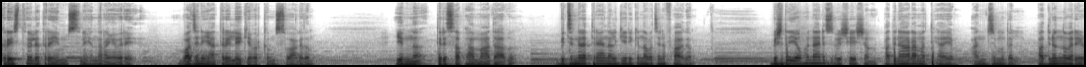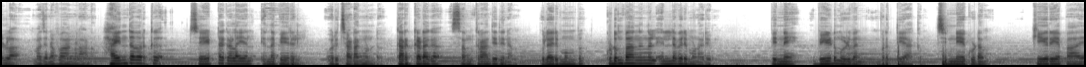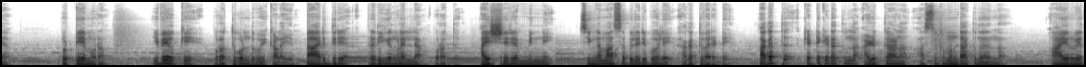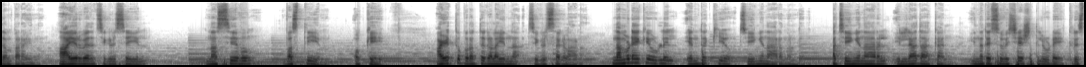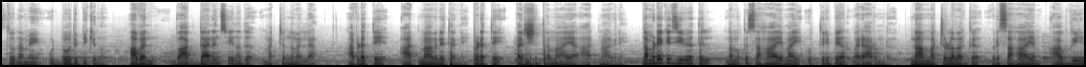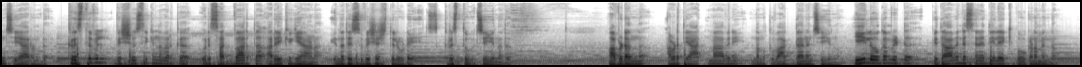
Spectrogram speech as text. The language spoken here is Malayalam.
ക്രിസ്തുവിൽ എത്രയും സ്നേഹം നിറഞ്ഞവരെ വചനയാത്രയിലേക്ക് അവർക്കും സ്വാഗതം. ഇന്ന് തിരുസഭാ മാതാവ് വിചിന്തനത്തിനായി നൽകിയിരിക്കുന്ന വചനഭാഗം. വിശുദ്ധ യോഹനാരി സുവിശേഷം പതിനാറാം അധ്യായം അഞ്ച് മുതൽ പതിനൊന്ന് വരെയുള്ള വചനഭാഗങ്ങളാണ്. ഹൈന്ദവർക്ക് ചേട്ടകളയൽ എന്ന പേരിൽ ഒരു ചടങ്ങുണ്ട്. കർക്കടക സംക്രാന്തി ദിനം പുലരും മുമ്പ് കുടുംബാംഗങ്ങൾ എല്ലാവരും ഉണരും. പിന്നെ വീട് മുഴുവൻ വൃത്തിയാക്കും. ചിന്നിയ കുടം കീറിയ പായ പൊട്ടിയ മുറം ഇവയൊക്കെ പുറത്തു കൊണ്ടുപോയി കളയും. ദാരിദ്ര്യ പ്രതീകങ്ങളെല്ലാം പുറത്ത്. ഐശ്വര്യം മിന്നി ചിങ്ങമാസ പുലരി പോലെ അകത്ത് വരട്ടെ. അകത്ത് കെട്ടിക്കിടക്കുന്ന അഴുക്കാണ് അസുഖമുണ്ടാക്കുന്നതെന്ന് ആയുർവേദം പറയുന്നു. ആയുർവേദ ചികിത്സയിൽ നസ്യവും വസ്തിയും ഒക്കെ അഴുക്ക് പുറത്തു കളയുന്ന ചികിത്സകളാണ്. നമ്മുടെയൊക്കെ ഉള്ളിൽ എന്തൊക്കെയോ ചീങ്ങി നാറുന്നുണ്ട് ആ ചീങ്ങി നാറൽ ഇല്ലാതാക്കാൻ ഇന്നത്തെ സുവിശേഷത്തിലൂടെ ക്രിസ്തു നമ്മെ ഉദ്ബോധിപ്പിക്കുന്നു. അവൻ വാഗ്ദാനം ചെയ്യുന്നത് മറ്റൊന്നുമല്ല അവിടത്തെ ആത്മാവിനെ തന്നെ അവിടത്തെ പരിശുദ്ധമായ ആത്മാവിനെ. നമ്മുടെയൊക്കെ ജീവിതത്തിൽ നമുക്ക് സഹായമായി ഒത്തിരി പേർ വരാറുണ്ട്. നാം മറ്റുള്ളവർക്ക് ഒരു സഹായം ആകുകയും ചെയ്യാറുണ്ട്. ക്രിസ്തുവിൽ വിശ്വസിക്കുന്നവർക്ക് ഒരു സദ്വാർത്ത അറിയിക്കുകയാണ് ഇന്നത്തെ സുവിശേഷത്തിലൂടെ ക്രിസ്തു ചെയ്യുന്നത്. അവിടുന്ന് അവിടുത്തെ ആത്മാവിനെ നമുക്ക് വാഗ്ദാനം ചെയ്യുന്നു. ഈ ലോകം വിട്ട് പിതാവിന്റെ സന്നിധിയിലേക്ക് പോകണമെന്നും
